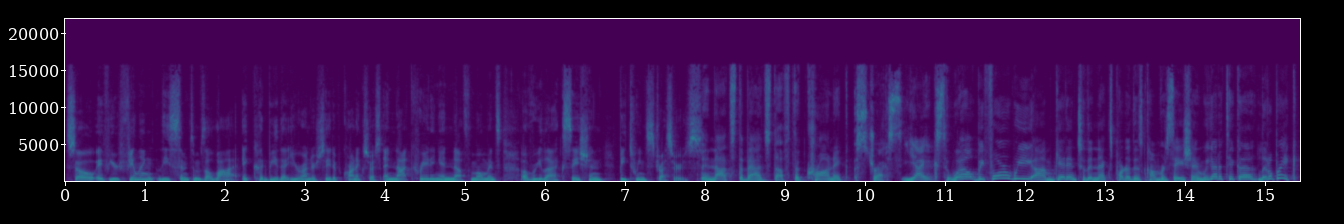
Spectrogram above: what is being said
So if you're feeling these symptoms a lot, it could be that you're under state of chronic stress and not creating enough moments of relaxation between stressors. And that's the bad stuff, the chronic stress. Yikes. Well, before we um, get into the next part of this conversation, we got to take a little break.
